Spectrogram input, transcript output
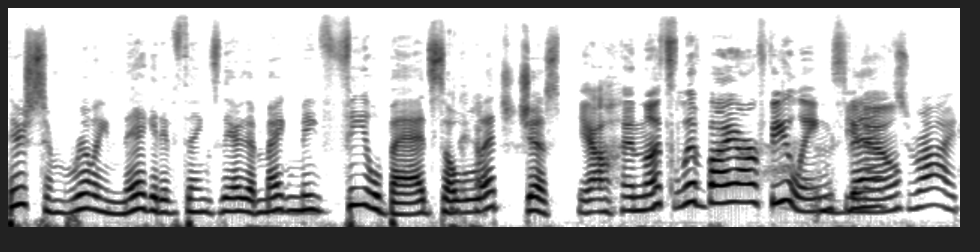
there's some really negative things there that make me feel bad. So, let's just Yeah. And let's live by our feelings, you know? that's right.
